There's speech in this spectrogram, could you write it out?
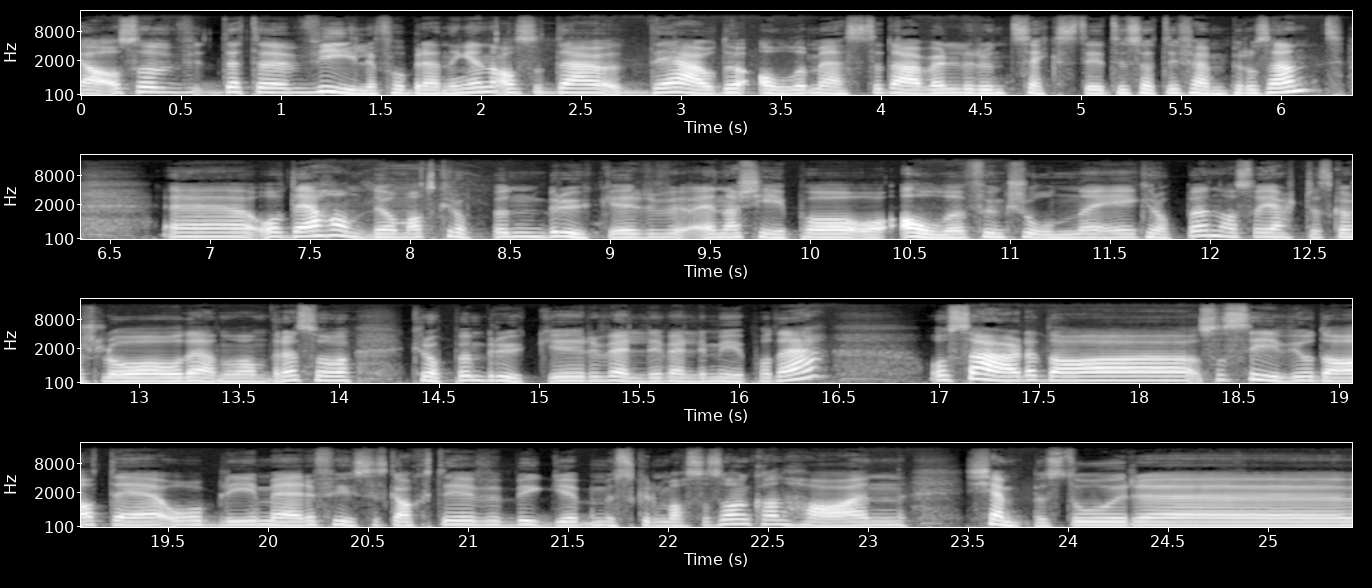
Ja, altså dette hvileforbrenningen, altså det er, det er jo det aller meste. Det er vel rundt 60-75 eh, Og det handler jo om at kroppen bruker energi på alle funksjonene i kroppen. Altså hjertet skal slå og det ene og det andre. Så kroppen bruker veldig, veldig mye på det. Og så er det da Så sier vi jo da at det å bli mer fysisk aktiv, bygge muskelmasse og sånn, kan ha en kjempestor uh,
